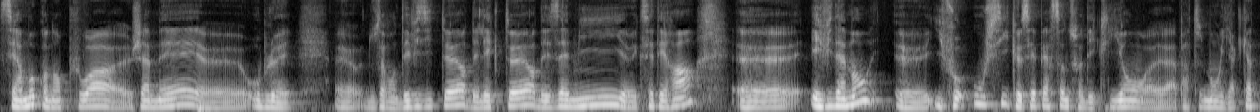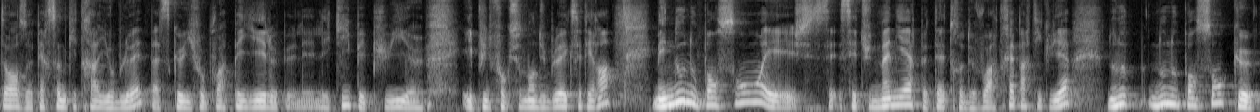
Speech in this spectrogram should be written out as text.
C'est un mot qu'on n'emploie jamais au bleuet. Euh, nous avons des visiteurs, des lecteurs, des amis, euh, etc. Euh, évidemment, il faut aussi que ces personnes soient des clients à partir du moment où il y a 14 personnes qui travaillent au Bleuet, parce qu'il faut pouvoir payer l'équipe et, puis et puis le fonctionnement du Bleuet, etc. Mais nous, nous pensons, et c'est une manière peut-être de voir très particulière, nous, nous, nous pensons que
